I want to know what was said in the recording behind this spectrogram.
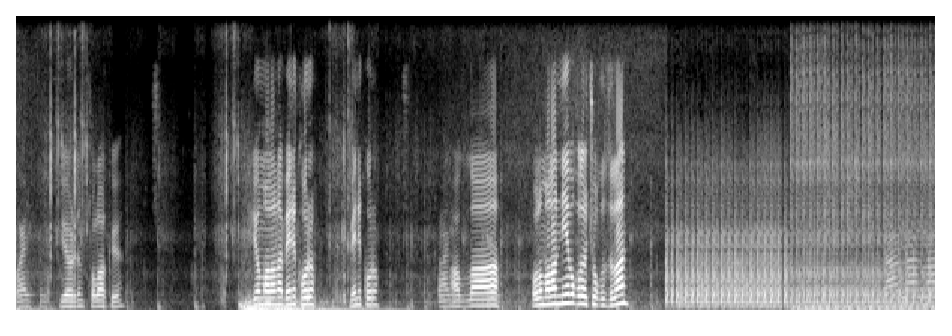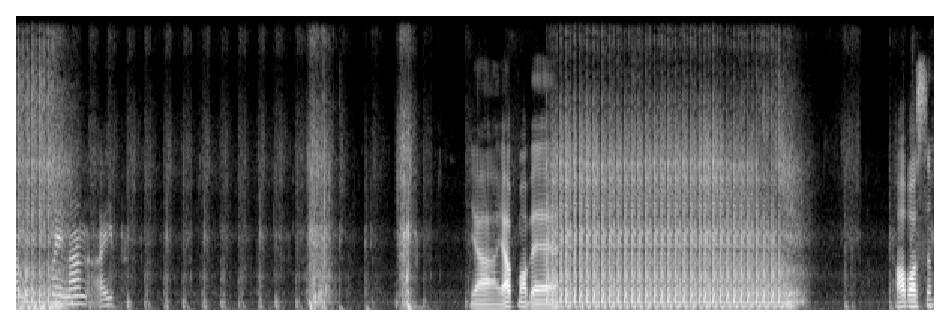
Bayılsın. Gördüm sola akıyor. Gidiyorum alana beni koru. Beni koru. Ben Allah. Oğlum alan niye bu kadar çok hızlı lan? Lan lan lan tutmayın lan ayıp. Ya yapma be. Aa bastım.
